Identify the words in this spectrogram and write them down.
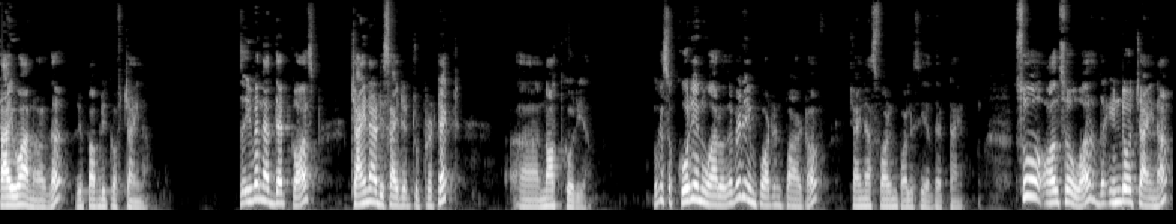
Taiwan or the Republic of China. So even at that cost, China decided to protect uh, North Korea. Okay, so Korean War was a very important part of China's foreign policy at that time. So also was the Indo-China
